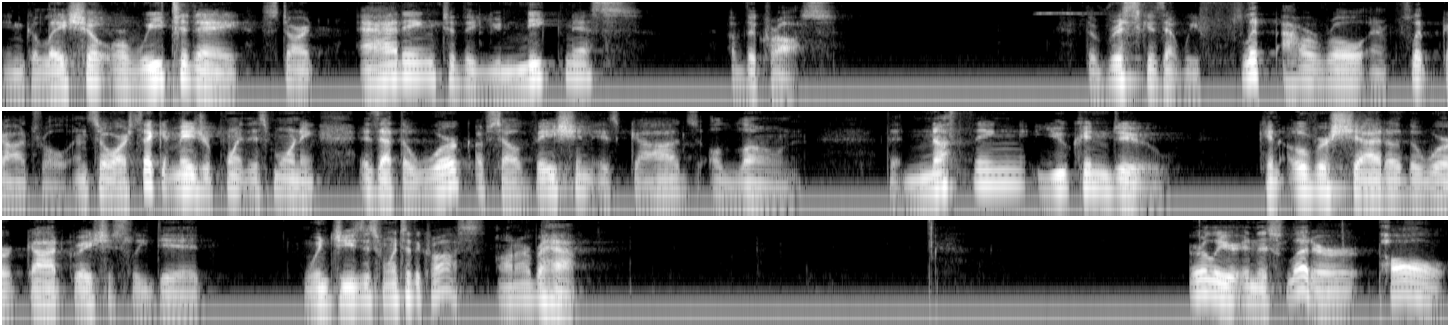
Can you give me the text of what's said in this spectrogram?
in Galatia or we today start adding to the uniqueness of the cross. The risk is that we flip our role and flip God's role. And so, our second major point this morning is that the work of salvation is God's alone. That nothing you can do can overshadow the work God graciously did when Jesus went to the cross on our behalf. Earlier in this letter, Paul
